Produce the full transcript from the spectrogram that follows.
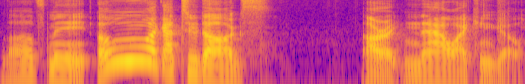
Love me. Oh, I got two dogs. All right, now I can go.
